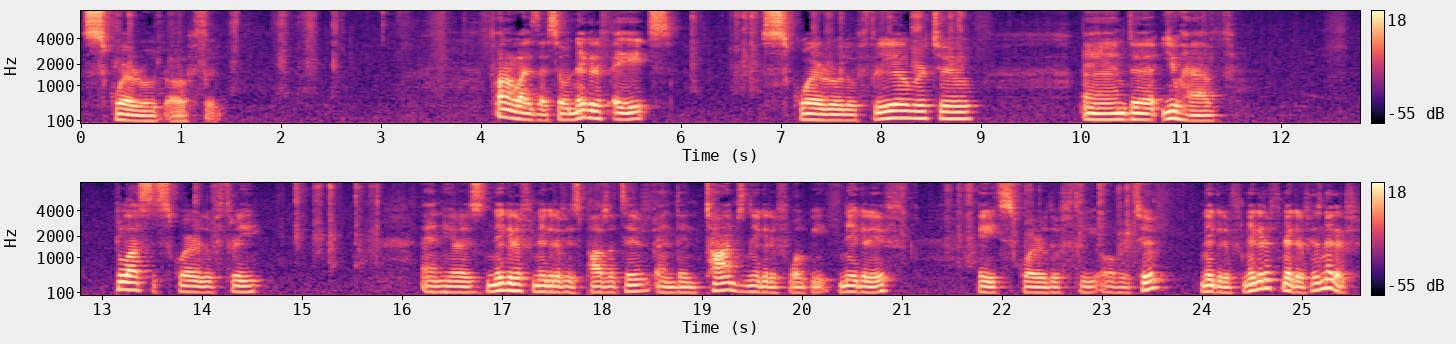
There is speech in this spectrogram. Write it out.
square root of 3. Finalize that. So negative 8 square root of 3 over 2. And uh, you have plus the square root of 3 and here is negative negative is positive and then times negative will be negative 8 square root of 3 over 2. Negative, negative, negative is negative.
